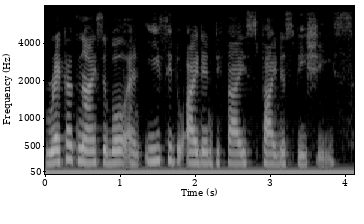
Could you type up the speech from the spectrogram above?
recognizable and easy to identify spider species.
